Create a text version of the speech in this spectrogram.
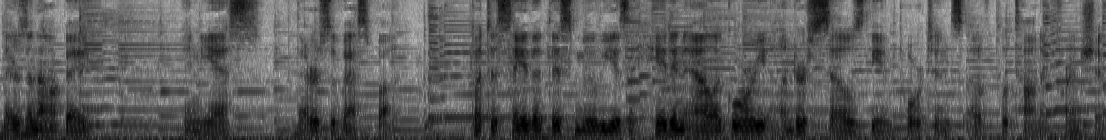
there's an Ape, and yes, there's a Vespa. But to say that this movie is a hidden allegory undersells the importance of platonic friendship.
